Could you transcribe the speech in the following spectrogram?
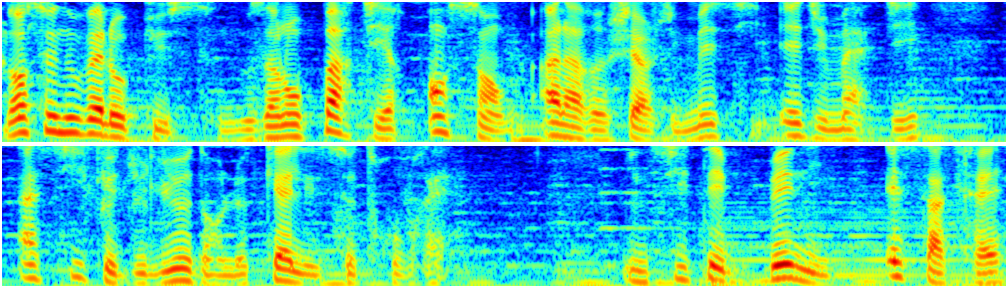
Dans ce nouvel opus, nous allons partir ensemble à la recherche du Messie et du Mahdi, ainsi que du lieu dans lequel il se trouverait. Une cité bénie et sacrée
